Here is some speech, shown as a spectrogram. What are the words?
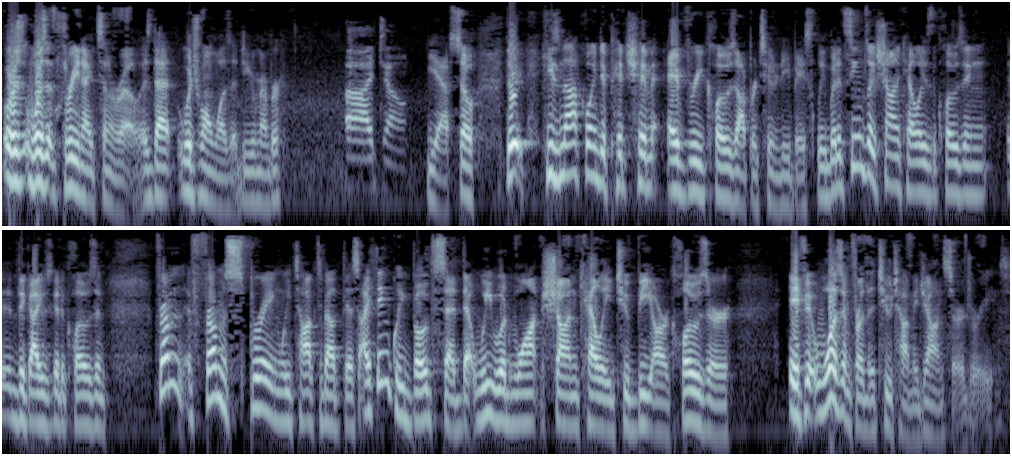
or was it three nights in a row? Is that which one was it? Do you remember? Uh, I don't. Yeah, so there, he's not going to pitch him every close opportunity, basically. But it seems like Shawn Kelley's the closing, the guy who's going to close. And from from spring, we talked about this. I think we both said that we would want Shawn Kelley to be our closer if it wasn't for the two Tommy John surgeries.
